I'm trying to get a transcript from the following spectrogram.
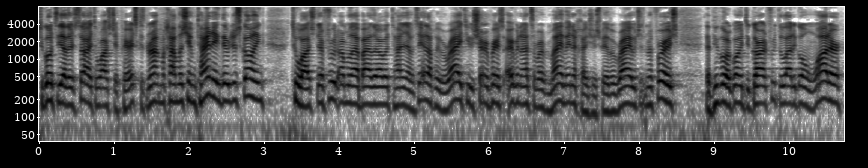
to go to the other side to wash their parents because they're not Mecham Lashem Tainig. They were just going to watch their fruit. We have a right to sharing prayers. We have a right which is mefurish that people are going to guard fruit allowed to go in water,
